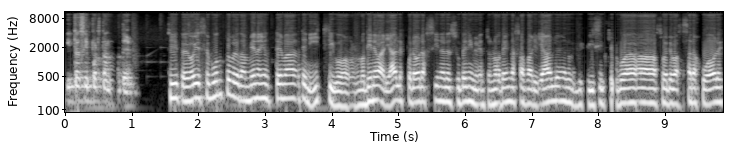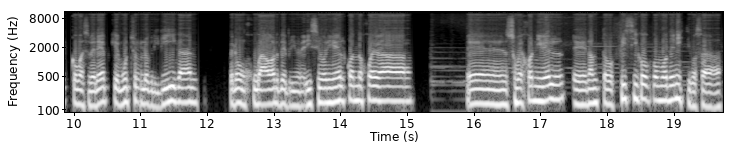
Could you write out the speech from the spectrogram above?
instancia importante. Sí, te doy ese punto, pero también hay un tema tenístico. No tiene variables por ahora Sinner en su tenis. Mientras no tenga esas variables, es difícil que pueda sobrepasar a jugadores como Zverev, que muchos lo critican, pero un jugador de primerísimo nivel cuando juega eh, su mejor nivel, eh, tanto físico como tenístico. O sea,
